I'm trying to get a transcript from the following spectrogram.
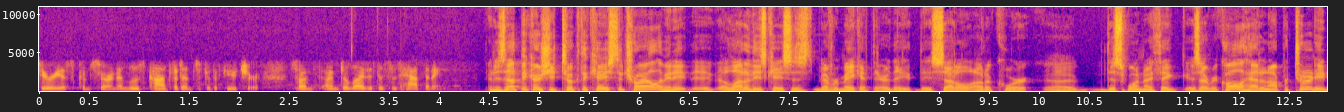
serious concern, and lose confidence for the future. So I'm I'm delighted this is happening. And is that because she took the case to trial? I mean, it, it, a lot of these cases never make it there. They they settle out of court. Uh, this one, I think, as I recall, had an opportunity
